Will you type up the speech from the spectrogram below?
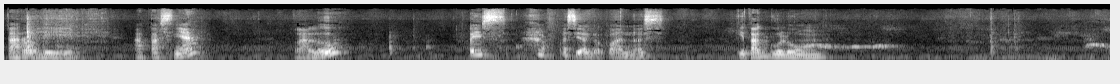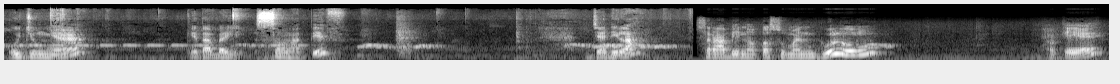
Taruh di atasnya. Lalu Guys, masih agak panas. Kita gulung ujungnya. Kita beri solatif. Jadilah serabi notosuman gulung. Oke. Okay.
